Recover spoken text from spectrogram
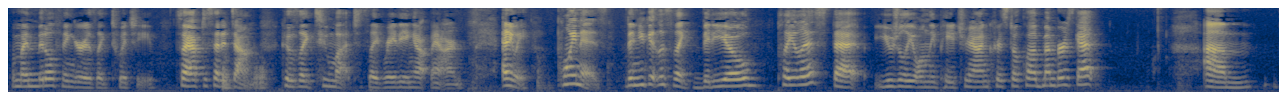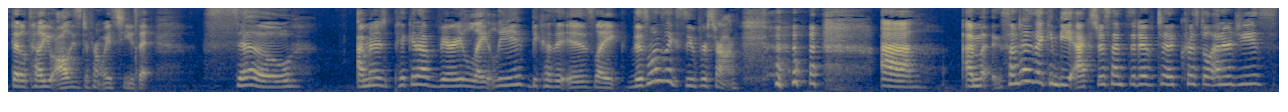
But my middle finger is like twitchy, so I have to set it down because it's like too much. It's like radiating out my arm. Anyway, point is, then you get this like video playlist that usually only Patreon Crystal Club members get. Um, that'll tell you all these different ways to use it. So I'm gonna pick it up very lightly because it is like this one's like super strong. uh, I'm sometimes I can be extra sensitive to crystal energies,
